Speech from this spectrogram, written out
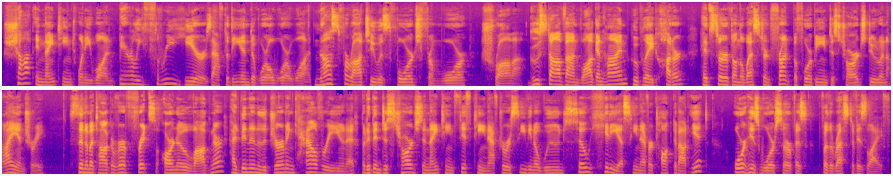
Shot in 1921, barely three years after the end of World War I, Nosferatu is forged from war trauma. Gustav von Wangenheim, who played Hutter, had served on the Western Front before being discharged due to an eye injury. Cinematographer Fritz Arno Wagner had been in the German cavalry unit, but had been discharged in 1915 after receiving a wound so hideous he never talked about it or his war service for the rest of his life.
